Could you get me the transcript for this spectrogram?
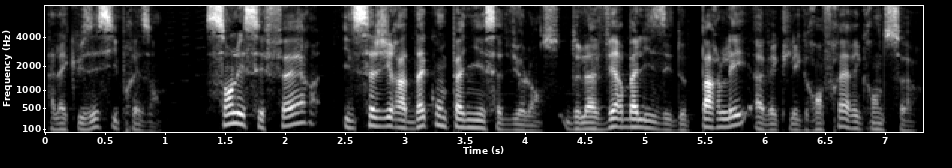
à l'accusé si présent. Sans laisser faire, il s'agira d'accompagner cette violence, de la verbaliser, de parler avec les grands frères et grandes sœurs.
